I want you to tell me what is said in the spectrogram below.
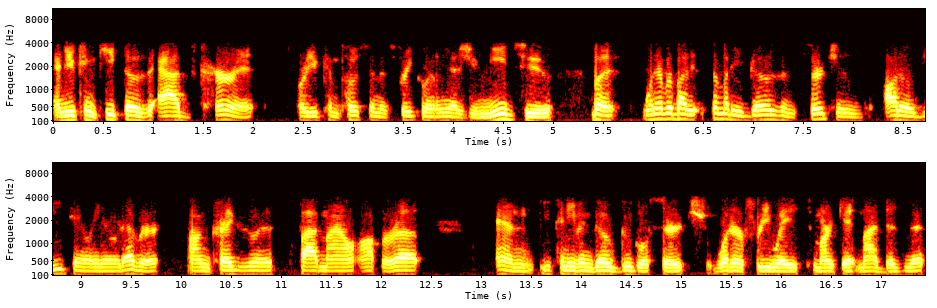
and you can keep those ads current or you can post them as frequently as you need to. But when everybody somebody goes and searches auto detailing or whatever on Craigslist, five mile offer up, and you can even go Google search what are free ways to market my business,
